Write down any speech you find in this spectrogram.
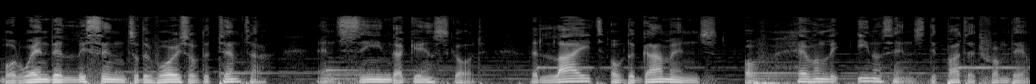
But when they listened to the voice of the tempter and sinned against God, the light of the garments of heavenly innocence departed from them.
